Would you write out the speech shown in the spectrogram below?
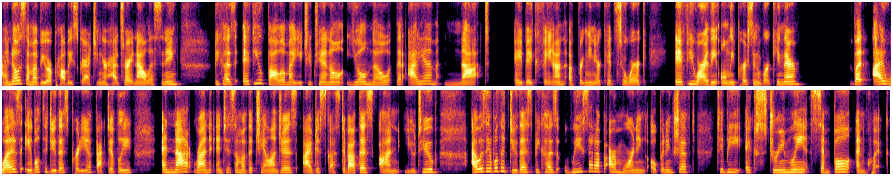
I know some of you are probably scratching your heads right now listening, because if you follow my YouTube channel, you'll know that I am not a big fan of bringing your kids to work if you are the only person working there. But I was able to do this pretty effectively and not run into some of the challenges I've discussed about this on YouTube. I was able to do this because we set up our morning opening shift to be extremely simple and quick.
